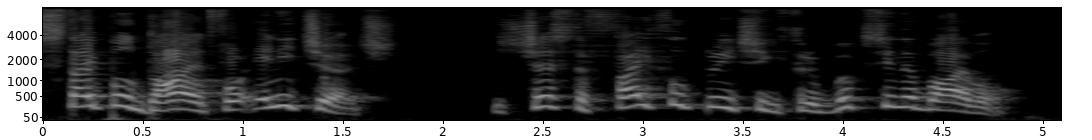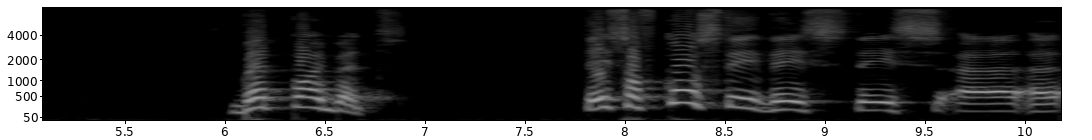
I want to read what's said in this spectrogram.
staple diet for any church. It's just the faithful preaching through books in the Bible, bit by bit, there's, of course, there, there's, there's uh, uh,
